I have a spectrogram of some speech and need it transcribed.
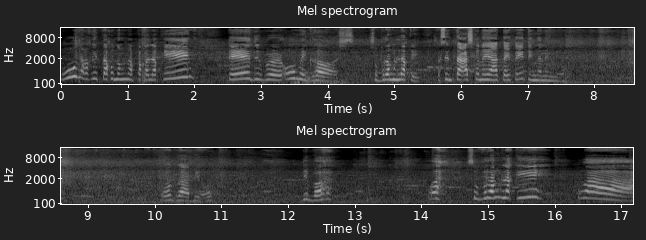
Oh, nakakita ko ng napakalaking teddy bear. Oh my gosh. Sobrang laki. Kasi taas ko na yata ito eh. Tingnan ninyo. Oh, grabe oh. 'Di ba? Wah, sobrang laki. Wah.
